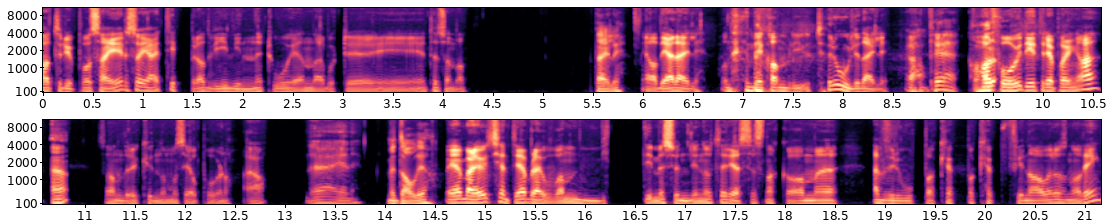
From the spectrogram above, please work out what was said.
ha tru på seier, så jeg tipper at vi vinner 2-1 der borte i, til søndag. Deilig. Ja, det er deilig. Og det, det kan bli utrolig deilig. Ja, det Og Har- får vi de tre poenga, Ja. så handler det kun om å se oppover nå. Ja, Det er jeg enig i. Medalje. Jeg ble jo, kjente jeg ble jo vanvittig misunnelig når Therese snakka om uh, Europacup og cupfinaler og sånne ting.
